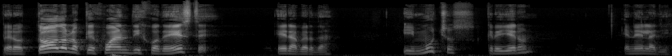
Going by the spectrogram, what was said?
Pero todo lo que Juan dijo de éste era verdad. Y muchos creyeron en él allí.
